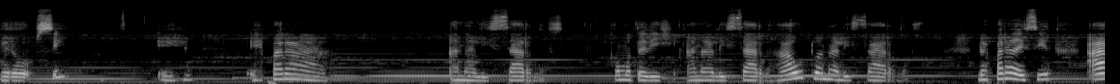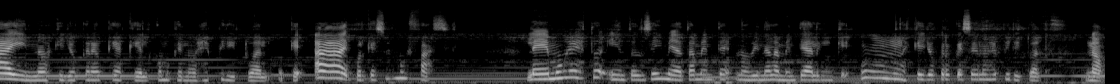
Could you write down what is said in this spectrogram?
pero sí, es, es para analizarnos, como te dije, analizarnos, autoanalizarnos. No es para decir, ay, no, es que yo creo que aquel como que no es espiritual, porque, ay, porque eso es muy fácil. Leemos esto y entonces inmediatamente nos viene a la mente alguien que, mm, es que yo creo que ese no es espiritual. No,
